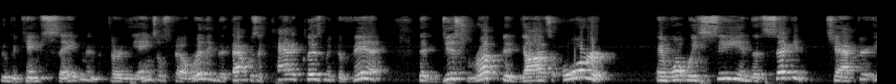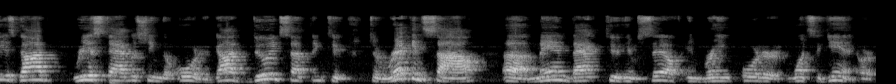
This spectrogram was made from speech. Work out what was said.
who became Satan and the third of the angels fell with him, that that was a cataclysmic event that disrupted God's order. And what we see in the second chapter is God reestablishing the order, God doing something to, to reconcile uh, man back to himself and bring order once again, or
